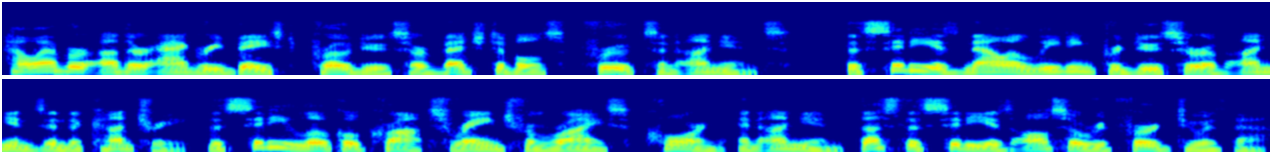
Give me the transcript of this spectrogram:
However other agri-based produce are vegetables, fruits and onions. The city is now a leading producer of onions in the country. The city local crops range from rice, corn, and onion, thus the city is also referred to as the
